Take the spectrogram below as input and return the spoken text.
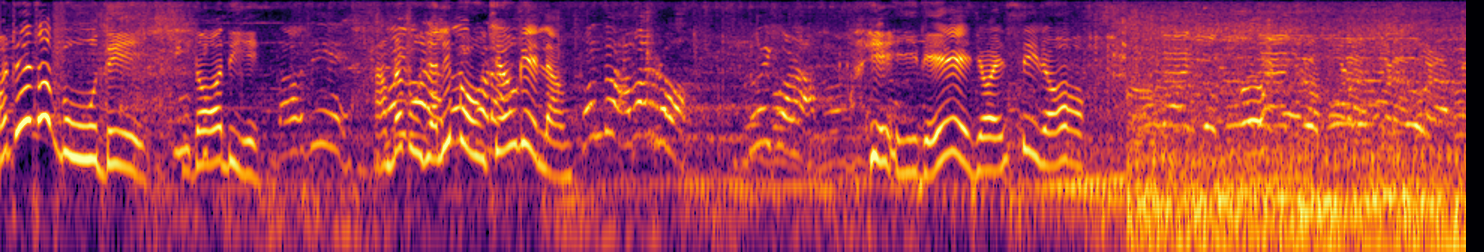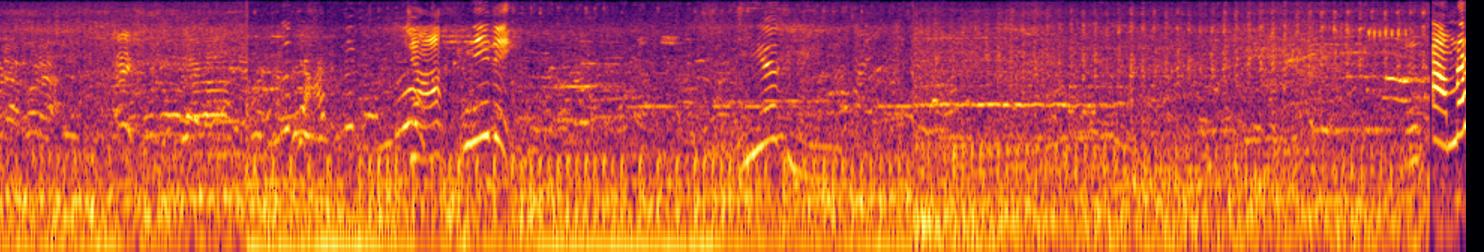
ওটা তো বো দে দ দিয়ে। আমরা পূজালি পৌঁছেও গেলাম। এই রে জয়শ্রী র। চাকনি রে। আমরা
